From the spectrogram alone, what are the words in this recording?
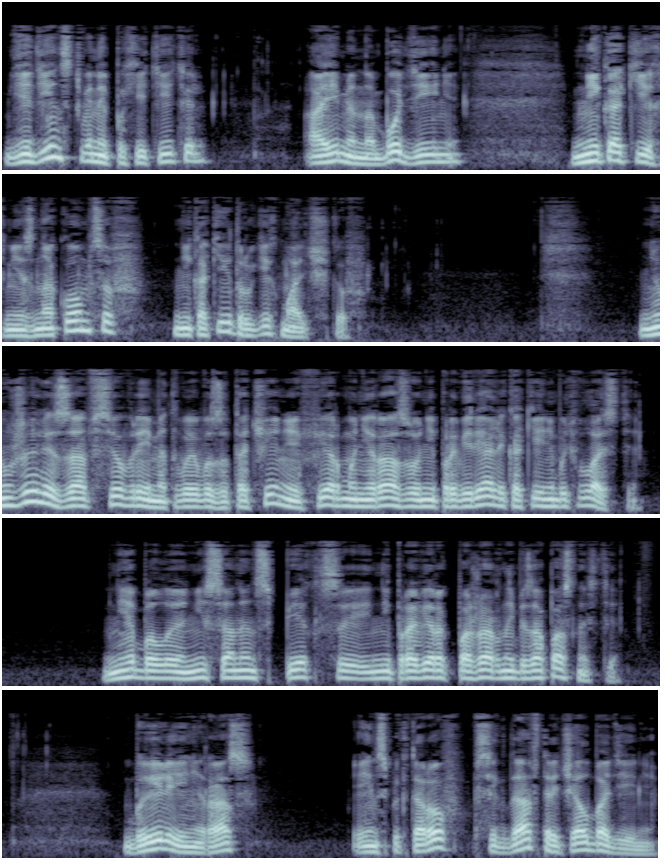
Единственный похититель, а именно Бодини, никаких незнакомцев, никаких других мальчиков. Неужели за все время твоего заточения ферму ни разу не проверяли какие-нибудь власти? Не было ни санинспекции, ни проверок пожарной безопасности? Были и не раз и инспекторов всегда встречал Бодини.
